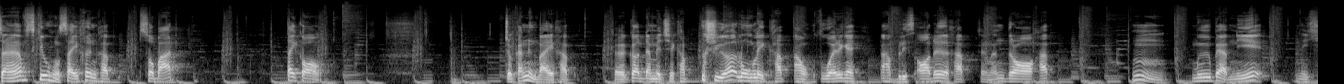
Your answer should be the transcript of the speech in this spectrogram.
จากนั้นสกิลของไซเคิลครับโซบัสใต้กองจบกันหนึ่งใบครับแล้วก็ดาเมจครับเชื้อลงเหล็กครับ เอาตัวได้ไง อ่าบลิสออเดอร์ครับ จากนั้นดรอครับ อืม มือแบบนี้ ในเค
